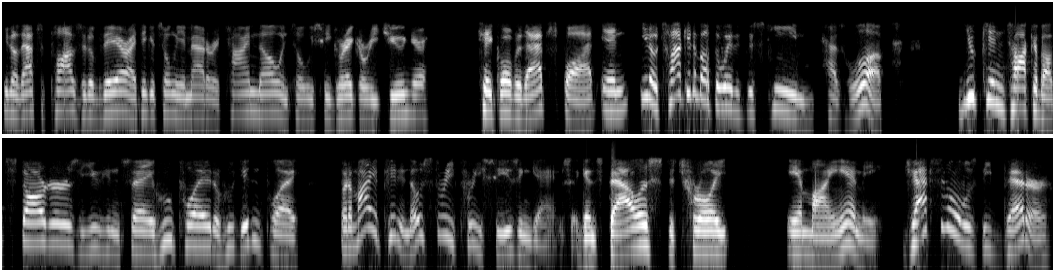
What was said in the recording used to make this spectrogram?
you know that's a positive there. I think it's only a matter of time though until we see Gregory Junior take over that spot. And you know, talking about the way that this team has looked, you can talk about starters, you can say who played or who didn't play, but in my opinion, those three preseason games against Dallas, Detroit, and Miami, Jacksonville was the better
